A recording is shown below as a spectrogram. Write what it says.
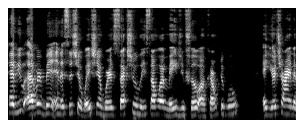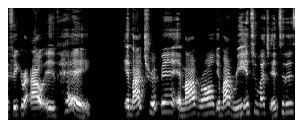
Have you ever been in a situation where sexually someone made you feel uncomfortable, and you're trying to figure out if, hey, am I tripping? Am I wrong? Am I reading too much into this,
